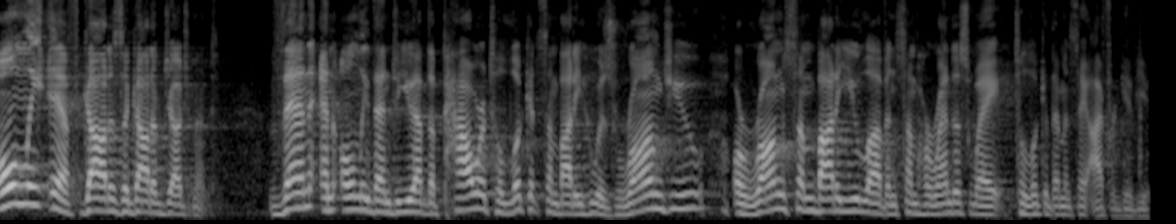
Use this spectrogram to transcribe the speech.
Only if God is a God of judgment, then and only then do you have the power to look at somebody who has wronged you or wrong somebody you love in some horrendous way, to look at them and say, I forgive you.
